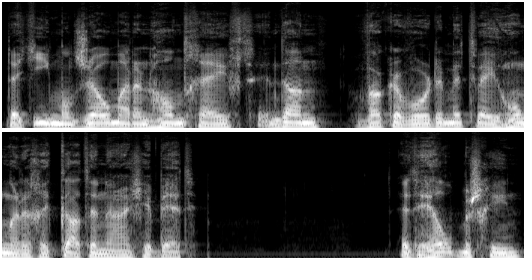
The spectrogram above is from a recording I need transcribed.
dat je iemand zomaar een hand geeft en dan wakker worden met twee hongerige katten naast je bed. Het helpt misschien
